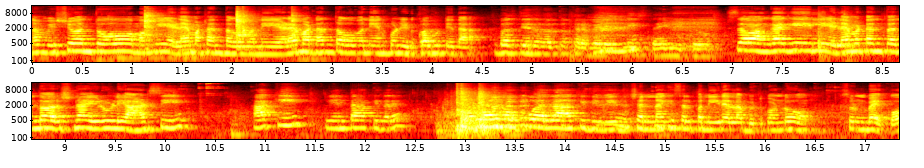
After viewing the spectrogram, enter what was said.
ನಮ್ ವಿಷು ಅಂತೂ ಮಮ್ಮಿ ಎಳೆ ಮಟನ್ ತಗೊಬನ್ನಿ ಎಳೆ ಮಟನ್ ತಗೊಬನ್ನಿ ಅನ್ಕೊಂಡು ಹಿಡ್ಕೊಬಿಟ್ಟಿದ ಬರ್ತಿರೋದಂತೂ ತರಬೇಡಿ ಪ್ಲೀಸ್ ದಯವಿಟ್ಟು. ಸೊ ಹಂಗಾಗಿ ಇಲ್ಲಿ ಎಳೆ ಮಟನ್ ತಂದು ಅರಿಶಿನ ಈರುಳ್ಳಿ ಆಡಿಸಿ ಹಾಕಿ ಎಂತ ಹಾಕಿದ್ದಾರೆ? ಉಪ್ಪು ಎಲ್ಲ ಹಾಕಿದೀವಿ. ಇದು ಚೆನ್ನಾಗಿ ಸ್ವಲ್ಪ ನೀರೆಲ್ಲ ಬಿಟ್ಕೊಂಡು ಸುಣ್ಬೇಕು.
